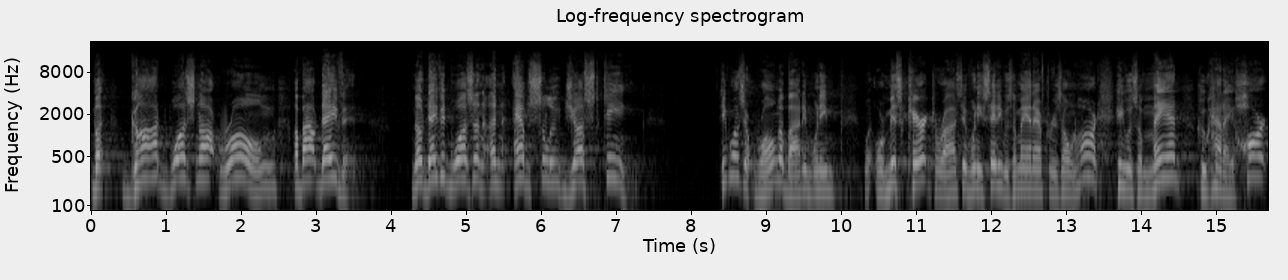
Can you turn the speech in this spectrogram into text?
But God was not wrong about David. No, David wasn't an absolute just king. He wasn't wrong about him when he or mischaracterized him when he said he was a man after his own heart. He was a man who had a heart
